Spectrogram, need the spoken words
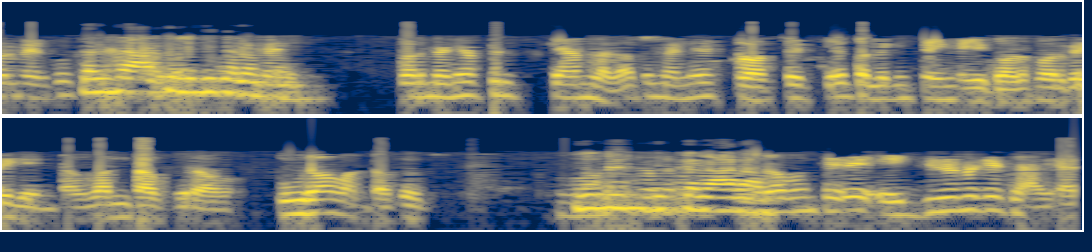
पर मेरे को कल मैं आके लेके चला था। पर मैंने फिर स्कैम लगा तो मैंने क्रॉस चेक किया पर लेकिन सही नहीं गॉड ऑफ़ वॉर का ही गेम था। वन था पूरा वो। पूरा वन था तो एक जीबी में कैसे आ गया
